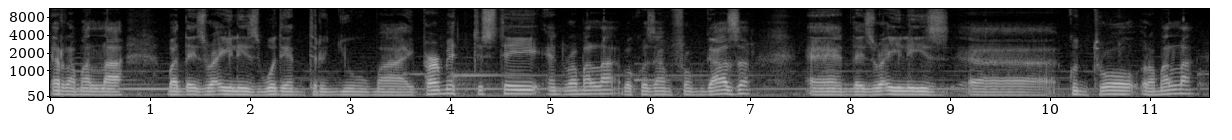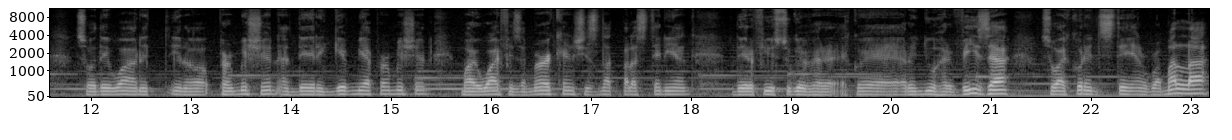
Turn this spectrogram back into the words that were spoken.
in Ramallah but the Israelis wouldn't renew my permit to stay in Ramallah because I'm from Gaza and the Israelis uh, control Ramallah. So they wanted you know permission and they didn't give me a permission. My wife is American she's not Palestinian they refused to give her uh, renew her visa so I couldn't stay in Ramallah.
